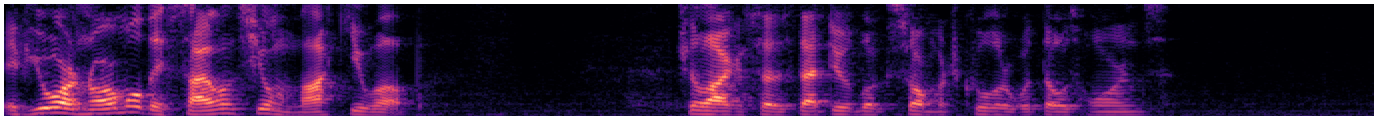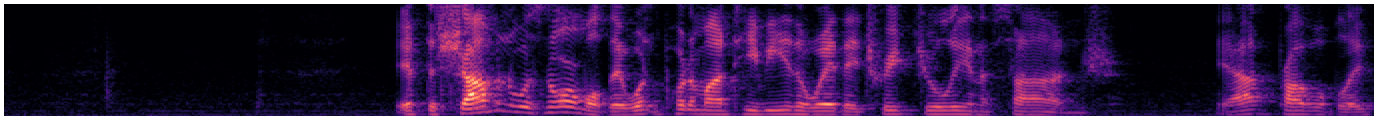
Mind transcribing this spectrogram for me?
If you are normal, they silence you and lock you up. Chilaga says that dude looks so much cooler with those horns. If the shaman was normal, they wouldn't put him on TV the way they treat Julian Assange. Yeah, probably.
